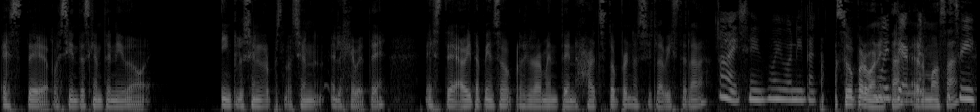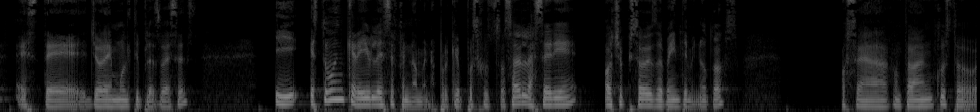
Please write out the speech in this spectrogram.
este, recientes que han tenido inclusión y representación LGBT. Este, ahorita pienso particularmente en Heartstopper, no sé si la viste, Lara. Ay, sí, muy bonita. Súper bonita, hermosa. Sí. Este, lloré múltiples veces. Y estuvo increíble ese fenómeno, porque pues justo sale la serie, ocho episodios de 20 minutos. O sea, juntaban justo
